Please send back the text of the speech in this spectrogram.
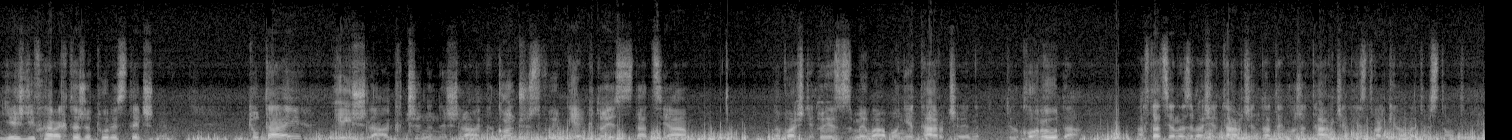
Jeździ w charakterze turystycznym. Tutaj jej szlak, czynny szlak, kończy swój bieg. To jest stacja, no właśnie tu jest Zmyła, bo nie Tarczyn, tylko Ruda. A stacja nazywa się Tarczyn, dlatego że Tarczyn jest 2 km stąd.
